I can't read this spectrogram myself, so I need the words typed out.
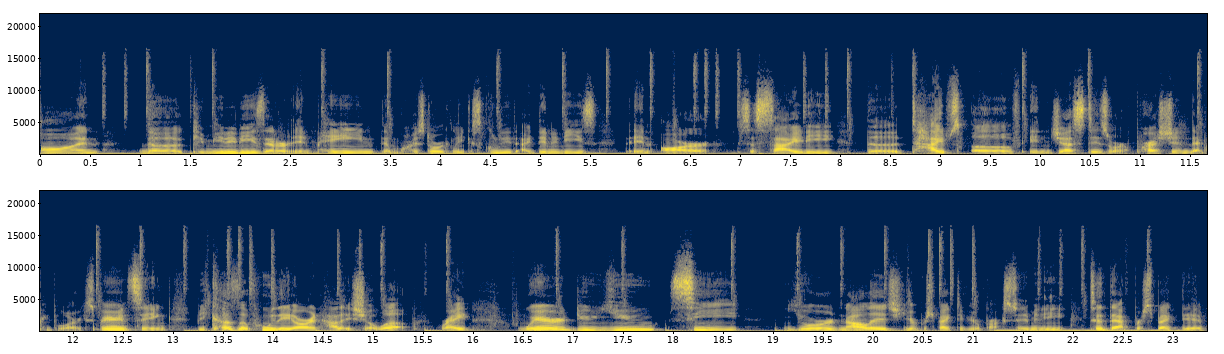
on the communities that are in pain, the historically excluded identities in our society, the types of injustice or oppression that people are experiencing because of who they are and how they show up, right? Where do you see your knowledge, your perspective, your proximity to that perspective,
